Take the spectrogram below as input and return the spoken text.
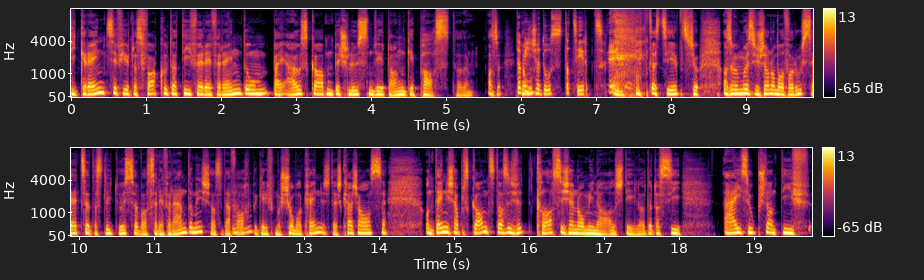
die Grenze für das fakultative Referendum bei Ausgabenbeschlüssen wird angepasst. Oder? Also, da bin ich schon aus, da zirpt es. das zirpt schon. Also man muss ja schon noch mal voraussetzen, dass die Leute wissen, was ein Referendum ist. Also den mhm. Fachbegriff muss schon mal kennen, das ist keine Chance. Und dann ist aber das Ganze, das ist klassischer Nominalstil, oder? dass sie ein Substantiv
